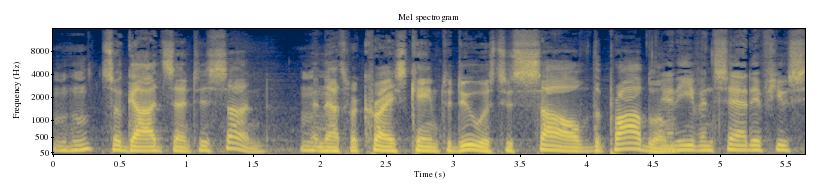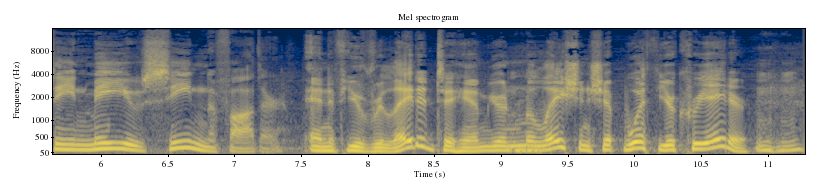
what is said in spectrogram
hmm so God sent His Son, and that's what Christ came to do was to solve the problem. And he even said, "If you've seen me, you've seen the Father." and if you've related to him, you're in Mm-hmm. relationship with your Creator. And,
